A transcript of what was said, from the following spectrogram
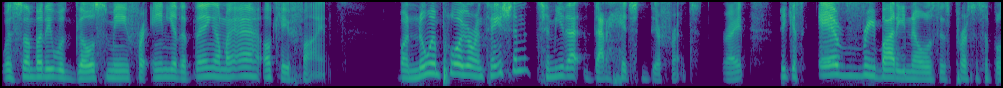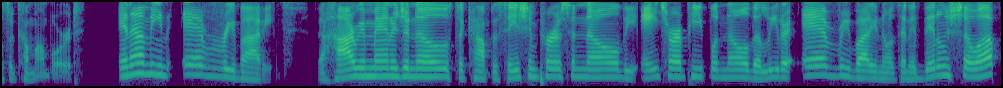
When somebody would ghost me for any other thing, I'm like, eh, okay, fine. But new employee orientation, to me, that that hits different, right? Because everybody knows this person's supposed to come on board. And I mean everybody. The hiring manager knows, the compensation person know, the HR people know, the leader, everybody knows. And if they don't show up,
